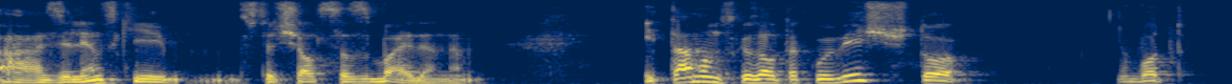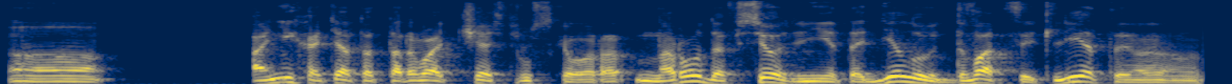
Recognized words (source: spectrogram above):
а Зеленский встречался с Байденом. И там он сказал такую вещь, что вот а, они хотят оторвать часть русского народа. Все они это делают 20 лет, э,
